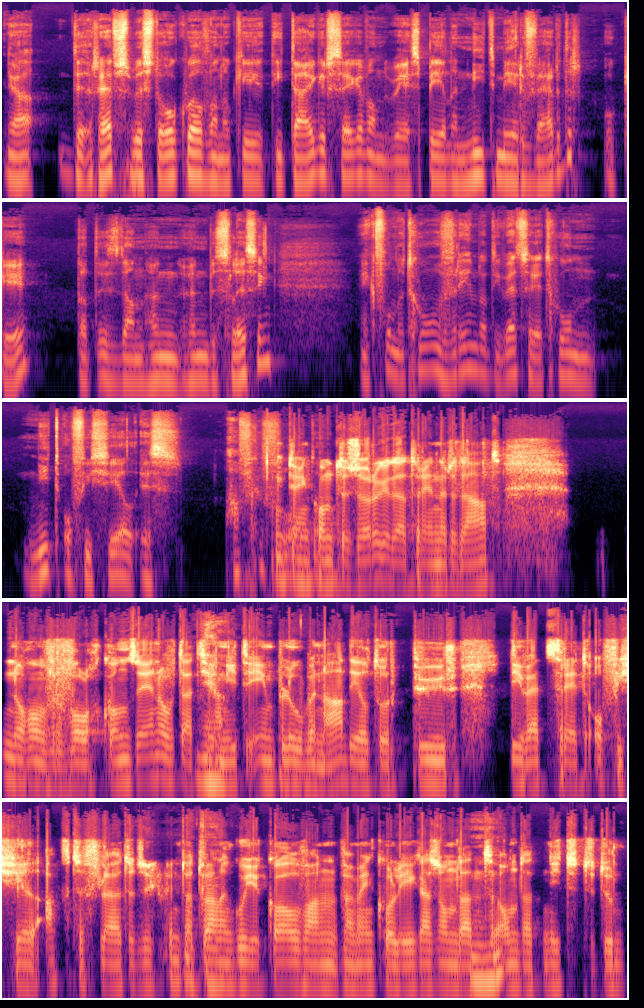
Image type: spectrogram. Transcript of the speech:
ja, de refs wisten ook wel van oké, die Tigers zeggen van wij spelen niet meer verder. Oké, dat is dan hun, hun beslissing. ik vond het gewoon vreemd dat die wedstrijd gewoon niet officieel is afgevoerd. Ik denk om te zorgen dat er inderdaad nog een vervolg kon zijn, of dat je niet één ploeg benadeelt door puur die wedstrijd officieel af te fluiten. Dus ik vind dat wel een goede call van, van mijn collega's om dat, mhm. om dat niet te doen.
